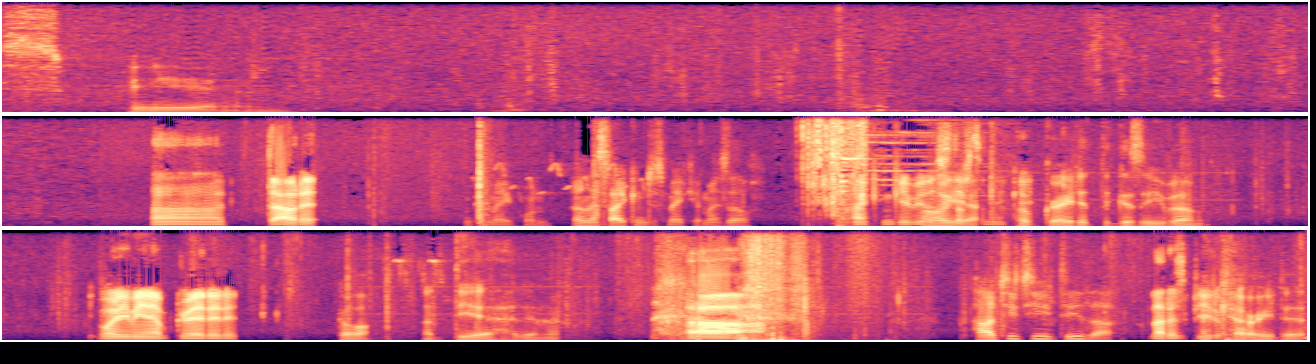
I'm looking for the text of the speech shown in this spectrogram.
spear. Uh, doubt it. I can make one. Unless I can just make it myself. I can give you the Oh stuff yeah, to make it. upgraded the gazebo. What do you mean upgraded it? Got a deer head in it. Ah, How did you do that? That is I beautiful. carried it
